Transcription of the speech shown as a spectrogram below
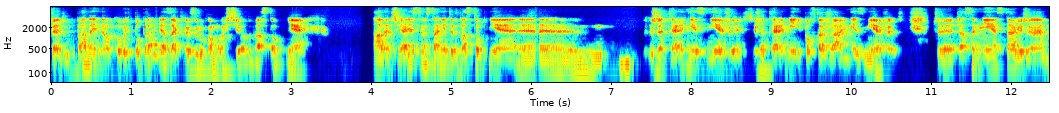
według badań naukowych poprawia zakres ruchomości o 2 stopnie, ale czy ja jestem w stanie te 2 stopnie e, rzetelnie zmierzyć, rzetelnie i powtarzalnie zmierzyć? Czy czasem nie jest tak, że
